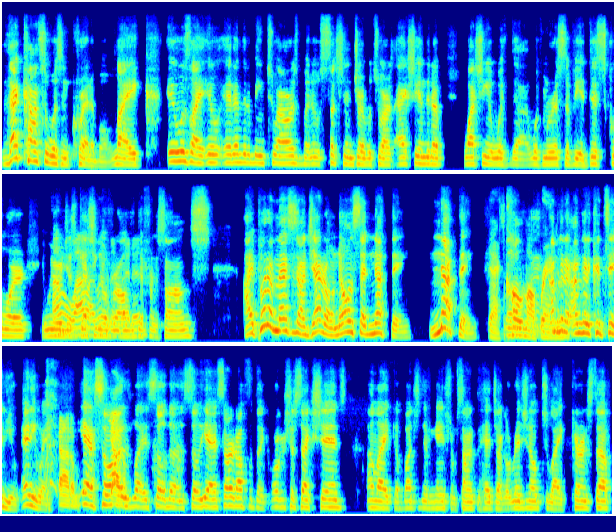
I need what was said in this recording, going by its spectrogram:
That concert was incredible. Like it was like it, it, ended up being two hours, but it was such an enjoyable two hours. I actually ended up watching it with uh, with Marissa via Discord, and we were oh, just wow, gushing over all the different songs. I put a message on general. No one said nothing. Nothing. Yeah, so call him out, Brandon. I'm gonna I'm gonna continue anyway. Got him. Yeah, so Got I was him. like, so the so yeah, it started off with like orchestra sections on like a bunch of different games from Sonic the Hedgehog original to like current stuff.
